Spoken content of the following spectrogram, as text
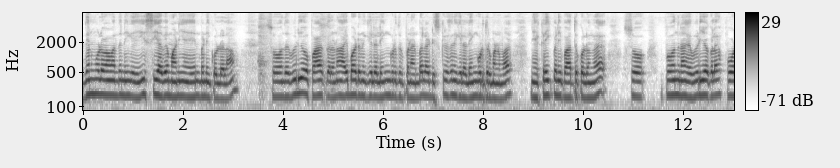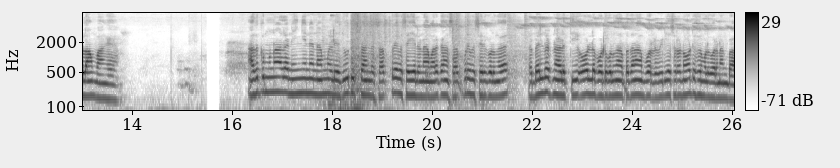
இதன் மூலமாக வந்து நீங்கள் ஈஸியாகவே மணியை ஏர்ன் பண்ணி கொள்ளலாம் ஸோ அந்த வீடியோவை பார்க்கலன்னா ஐ பட்டனுக்கு கீழே லிங்க் கொடுத்துருப்பேன் நண்பா. இல்லை டிஸ்கிரிப்ஷனுக்கு கீழே லிங்க் கொடுத்துருப்பேன் நண்பா. நீங்கள் கிளிக் பண்ணி பார்த்துக்கொள்ளுங்க. ஸோ இப்போ வந்து நாங்கள் வீடியோக்குள்ளே போகலாம் வாங்க. அதுக்கு முன்னால் நீங்கள் என்ன நம்மளுடைய யூடியூப் சேனலில் சப்ஸ்கிரைப் செய்யலைன்னா மறக்காம சப்ஸ்கிரைப் செய்து கொள்ளுங்க பெல் பட்டன் அழுத்தி ஓலில் போட்டுக்கொள்ளுங்க. அப்போ தான் நான் போடுற வீடியோஸோட நோட்டீஸ் உங்களுக்கு வரும் நண்பா.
